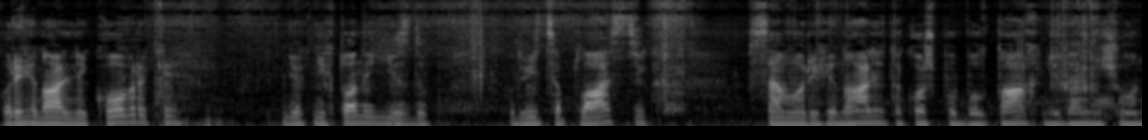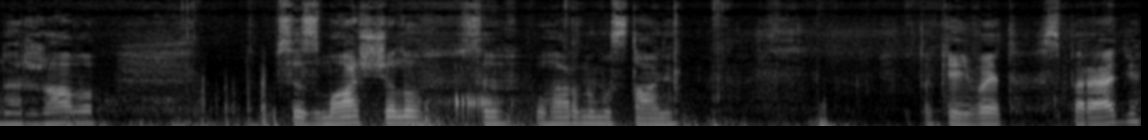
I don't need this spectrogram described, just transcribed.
оригінальні коврики, як ніхто не їздив. Подивіться, пластик, все в оригіналі, також по болтах, ніде нічого не ржаво, все змащило, все в гарному стані. Такий вид спереді.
